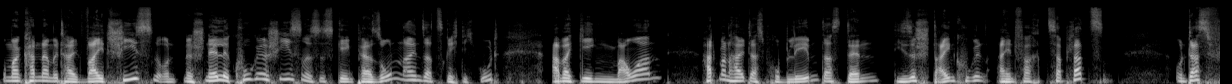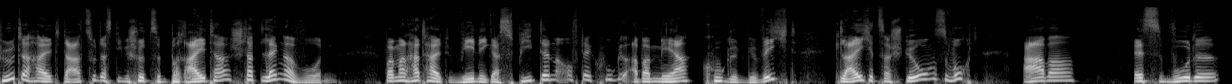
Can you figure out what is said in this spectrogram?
und man kann damit halt weit schießen und eine schnelle Kugel schießen, das ist gegen Personeneinsatz richtig gut, aber gegen Mauern hat man halt das Problem, dass denn diese Steinkugeln einfach zerplatzen. Und das führte halt dazu, dass die Geschütze breiter statt länger wurden. Weil man hat halt weniger Speed denn auf der Kugel, aber mehr Kugelgewicht, gleiche Zerstörungswucht, aber es wurde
